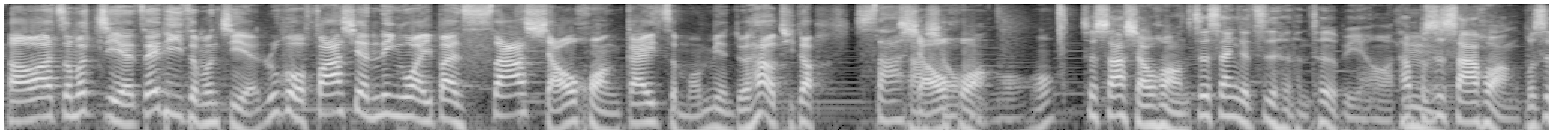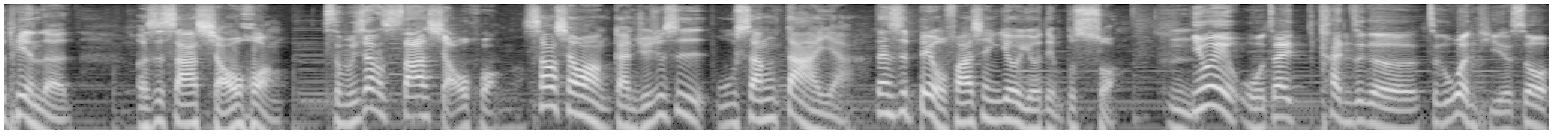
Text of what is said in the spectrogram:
好啊，怎么解这一题？怎么解？如果发现另外一半撒小谎，该怎么面对？他有提到撒小谎哦。哦，这撒小谎这三个字很很特别哦。他不是撒谎，不是骗人，而是撒小谎。什么叫撒小谎啊？撒小谎感觉就是无伤大雅，但是被我发现又有点不爽。嗯，因为我在看这个这个问题的时候，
